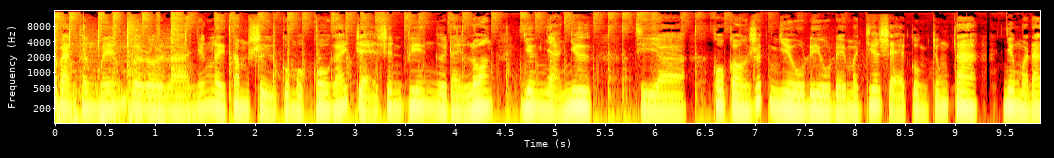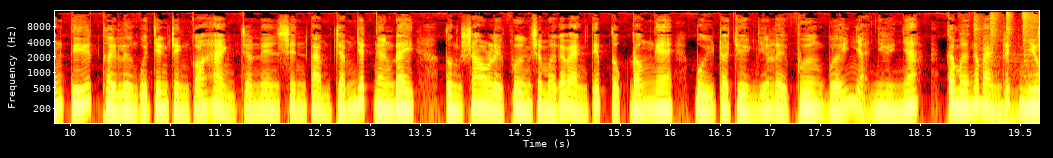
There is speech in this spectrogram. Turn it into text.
bạn thân mến vừa rồi là những lời tâm sự của một cô gái trẻ sinh viên người Đài Loan Dương Nhã Như. Thì à, cô còn rất nhiều điều để mà chia sẻ cùng chúng ta. Nhưng mà đáng tiếc thời lượng của chương trình có hạn cho nên xin tạm chấm dứt ngang đây. Tuần sau Lê Phương sẽ mời các bạn tiếp tục đón nghe buổi trò chuyện giữa Lê Phương với Nhã Như nhé. Cảm ơn các bạn rất nhiều.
